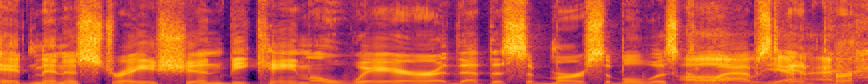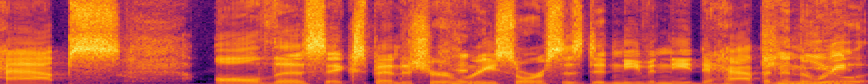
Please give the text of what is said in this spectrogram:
administration became aware that the submersible was oh, collapsed oh, yeah. and perhaps all this expenditure of Can, resources didn't even need to happen. And the re- you,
